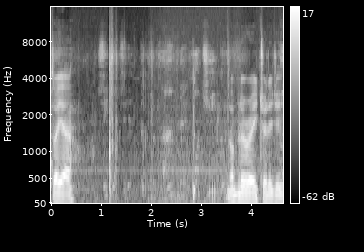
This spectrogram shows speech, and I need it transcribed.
So yeah, the Blu-ray trilogy.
